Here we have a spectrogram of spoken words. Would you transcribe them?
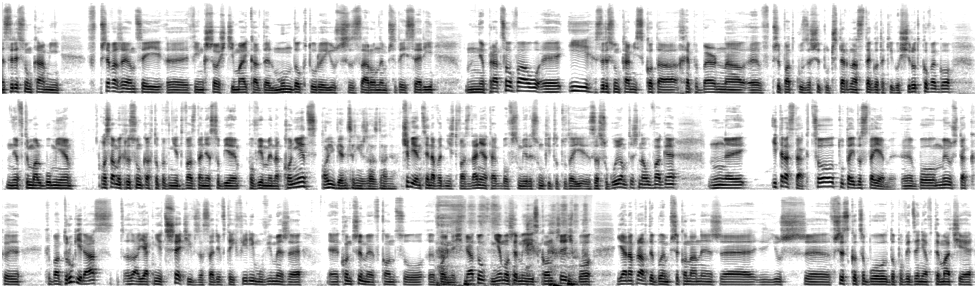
z rysunkami w przeważającej e, większości Michael Del Mundo, który już z Aaronem przy tej serii pracował e, i z rysunkami Scotta Hepburna w przypadku zeszytu 14, takiego środkowego w tym albumie o samych rysunkach to pewnie dwa zdania sobie powiemy na koniec. Oj, więcej niż dwa zdania. Czy więcej nawet niż dwa zdania, tak, bo w sumie rysunki to tutaj zasługują też na uwagę. Mm, I teraz tak, co tutaj dostajemy? Bo my już tak e, chyba drugi raz, a jak nie trzeci w zasadzie w tej chwili mówimy, że e, kończymy w końcu e, Wojnę Światów. Nie możemy jej skończyć, bo ja naprawdę byłem przekonany, że już wszystko, co było do powiedzenia w temacie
